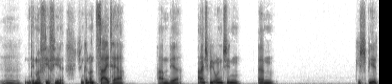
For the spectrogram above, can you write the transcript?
mhm. mit dem man 4-4 spielen kann. Und seither haben wir ein Spiel unentschieden ähm, gespielt,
